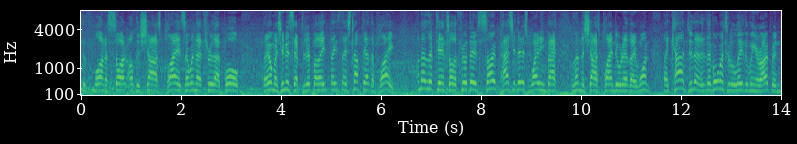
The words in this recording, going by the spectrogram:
the line of sight of the Sharks players. So when they threw that ball, they almost intercepted it, but they, they, they snuffed out the play. On that left-hand side of the field, they're so passive. They're just waiting back letting the Sharks play and do whatever they want. They can't do that. They've almost got to leave the winger open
